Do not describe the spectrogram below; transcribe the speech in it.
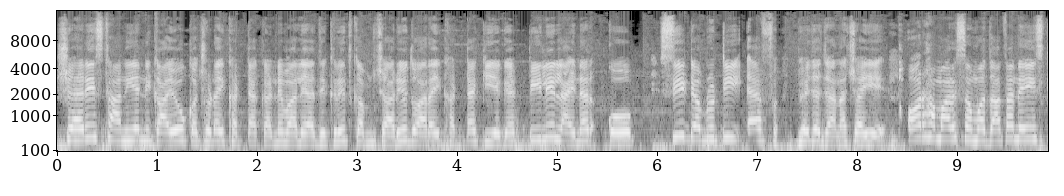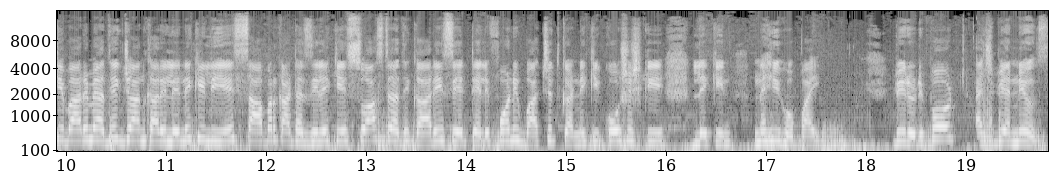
शहरी स्थानीय निकायों कचरा इकट्ठा करने वाले अधिकृत कर्मचारियों द्वारा इकट्ठा किए गए पीले लाइनर को सी भेजा जाना चाहिए। और हमारे संवाददाता ने इसके बारे में अधिक जानकारी लेने के लिए साबरकाठा ज़िले के स्वास्थ्य अधिकारी से टेलीफोनिक बातचीत करने की कोशिश की, लेकिन नहीं हो पाई। Bureau report, HBN news.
